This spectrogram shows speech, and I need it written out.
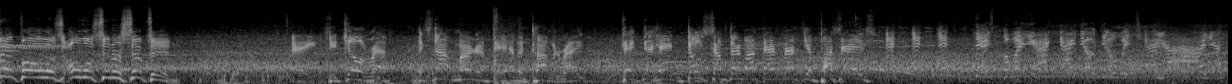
That ball was almost intercepted. You kill a ref. It's not murder if they have it coming, right? Take the hit. Do something about that ref, you pussies. That's way I I don't do it.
